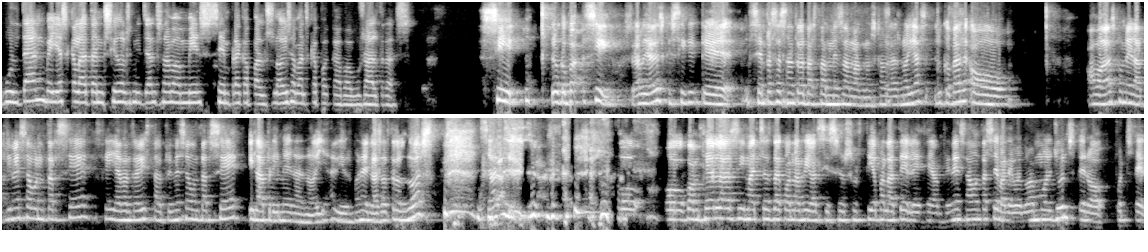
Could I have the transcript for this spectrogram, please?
voltant, veies que l'atenció dels mitjans anava més sempre cap als nois abans que cap a vosaltres. Sí, el que pa... sí, la veritat és que sí que sempre s'ha centrat bastant més en els nois que en les noies. El que passa, o a vegades quan era primer, segon, tercer, feia l'entrevista al primer, segon, tercer i la primera noia. Dius, bueno, i les altres dos? Saps? o, o quan feien les imatges de quan arriba, si sortia per la tele, feia el primer, segon, tercer, vale, van molt junts, però pots fer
